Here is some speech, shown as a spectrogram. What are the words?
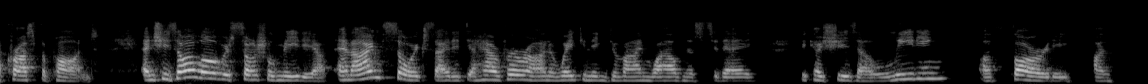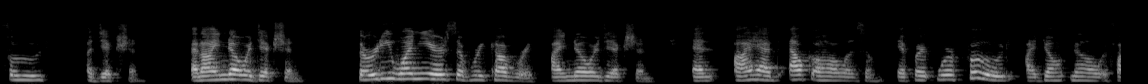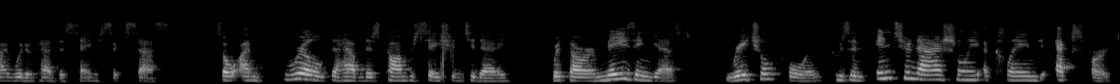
across the pond. And she's all over social media. And I'm so excited to have her on Awakening Divine Wildness today because she's a leading authority on food addiction. And I know addiction. 31 years of recovery. I know addiction. And I had alcoholism. If it were food, I don't know if I would have had the same success. So I'm thrilled to have this conversation today with our amazing guest, Rachel Foy, who's an internationally acclaimed expert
